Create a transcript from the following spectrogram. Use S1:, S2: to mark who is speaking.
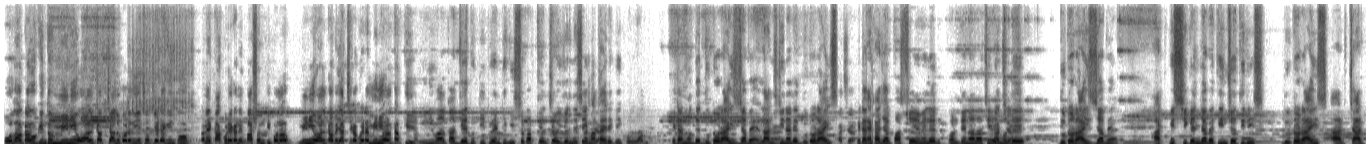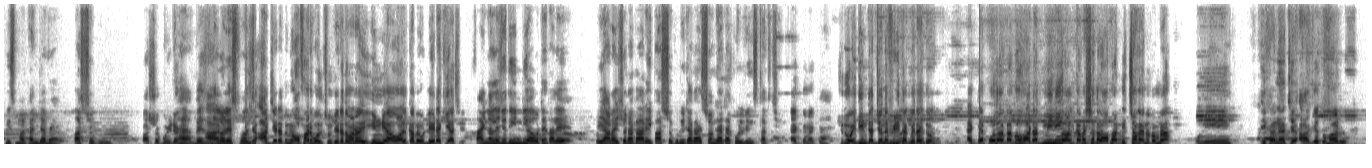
S1: পোলাও কাকু কিন্তু mini world cup চালু করে দিয়েছে যেটা কিন্তু মানে কাকুর এখানে বাসন্তী পোলাও মিনি ওয়ার্ল্ড কাপে যাচ্ছে। কাকু এটা মিনি ওয়ার্ল্ড কাপ কি?
S2: মিনি ওয়ার্ল্ড কাপ যেহেতু টি টোয়েন্টি বিশ্বকাপ চলছে ওই জন্য সেই
S1: আচ্ছা।
S2: মাথায় রেখেই করলাম। এটার মধ্যে দুটো রাইস যাবে লাঞ্চ ডিনারের দুটো রাইস
S1: আচ্ছা।
S2: এটা এক হাজার পাঁচশো এম এর কন্টেনার আছে এর
S1: আচ্ছা।
S2: মধ্যে দুটো রাইস যাবে আট পিস চিকেন যাবে তিনশো তিরিশ দুটো রাইস আর চার পিস মাটন যাবে পাঁচশো কুড়ি।
S1: পাঁচশো কুড়ি টাকা।
S2: হ্যাঁ বেশ ভালো রেসপন্স
S1: আর যেটা তুমি অফার বলছো যেটা তোমার ইন্ডিয়া ওয়ার্ল্ড কাপে উঠলে এটা কি আছে?
S2: ফাইনালে যদি ইন্ডিয়া ওঠে তাহলে এই আড়াইশো টাকা আর এই পাঁচশো কুড়ি টাকার সঙ্গে একটা কোল্ড ড্রিঙ্কস থাকছে।
S1: একদম একদম। শুধু ওই দিনটার জন্য ফ্রি থাকবে তাই তো? একদম। পোলাও কাকু হঠাৎ মিনি ওয়ার্ল্ড কাপের সাথে অফার দিচ্ছ কেন তোমরা?
S3: উনি এখানে আছে আগে তোমার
